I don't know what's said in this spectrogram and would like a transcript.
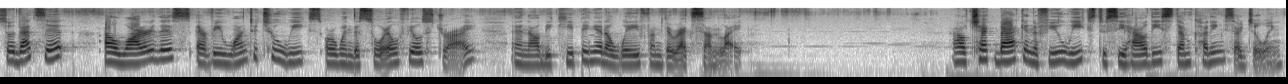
So that's it. I'll water this every one to two weeks or when the soil feels dry, and I'll be keeping it away from direct sunlight. I'll check back in a few weeks to see how these stem cuttings are doing.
